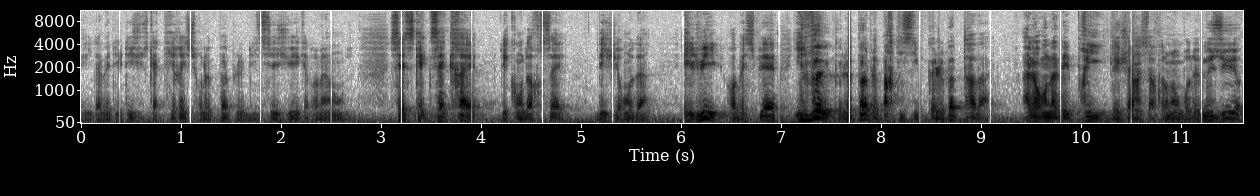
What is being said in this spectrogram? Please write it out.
et il avait été jusqu'à tirer sur le peuple le 17 juillet 91. C'est ce qu'exécraient les Condorcet, des Girondins. Et lui, Robespierre, il veut que le peuple participe, que le peuple travaille. Alors on avait pris déjà un certain nombre de mesures,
